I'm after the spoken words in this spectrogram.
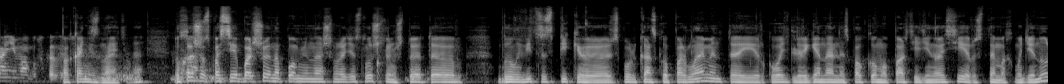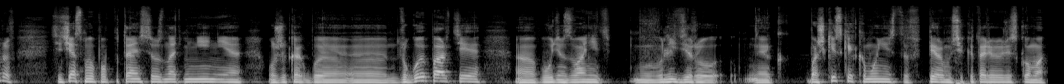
Пока не могу сказать. Пока не знаете, да? Ну да. хорошо, спасибо большое. Напомню нашим радиослушателям, что это был вице-спикер Республиканского парламента и руководитель регионального исполкома партии «Единая Россия» Рустем Ахмадинуров. Сейчас мы попытаемся узнать мнение уже как бы э, другой партии. Э, будем звонить лидеру э, башкирских коммунистов, первому секретарю Рискома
